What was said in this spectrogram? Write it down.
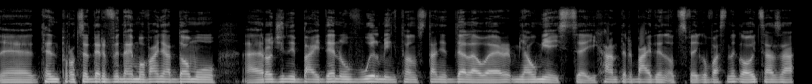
e, ten proceder wynajmowania domu rodziny Bidenów w Wilmington w stanie Delaware miał miejsce i Hunter Biden od swojego własnego ojca za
